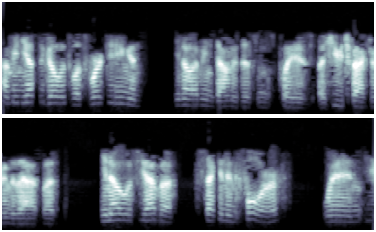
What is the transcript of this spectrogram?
I mean, you have to go with what's working, and, you know, I mean, down and distance plays a huge factor into that, but, you know, if you have a second and four, when you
